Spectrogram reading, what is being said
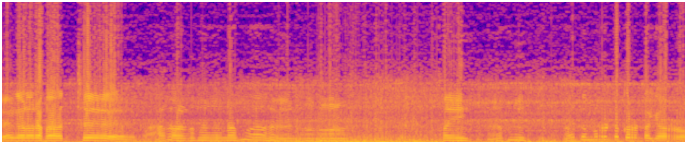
ஏகலர பார்த்து அது முரட்டு குரட்டு யாரோ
